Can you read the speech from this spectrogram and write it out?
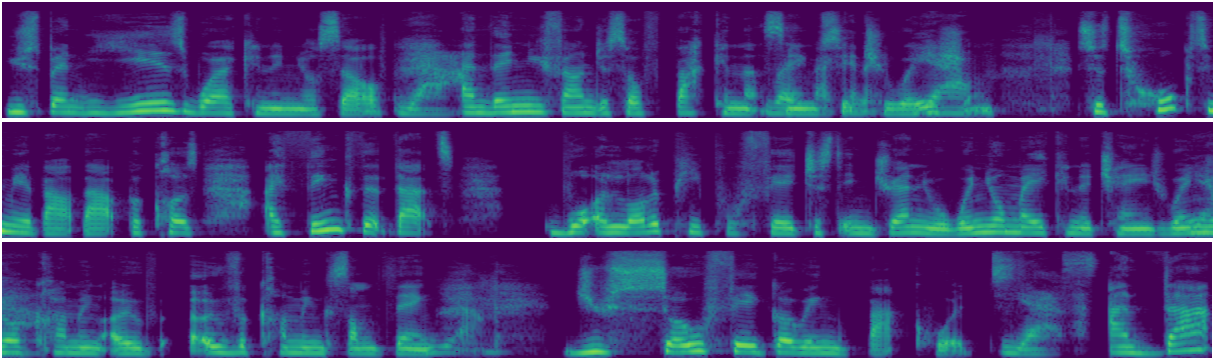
you spent years working in yourself, Yeah. and then you found yourself back in that Right same it. Yeah. situation. So, talk to me about that because I think that that's what a lot of people fear just in general when you're making a change when you're coming over overcoming something yeah. you so fear going backwards Yes. and that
